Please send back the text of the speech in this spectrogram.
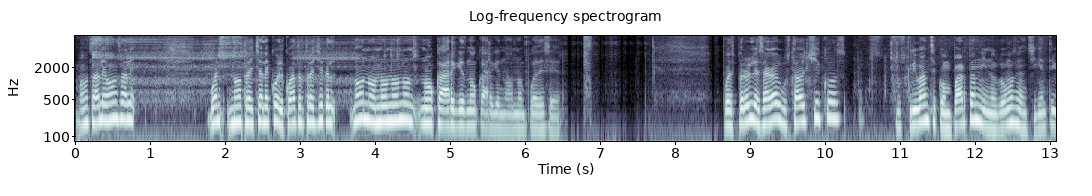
Vamos a darle, vamos a darle. Bueno, no, trae chaleco el 4, trae chaleco No, no, no, no, no, no cargues, no cargues, no, no puede ser. Pues espero les haya gustado chicos. Suscríbanse, compartan y nos vemos en el siguiente video.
